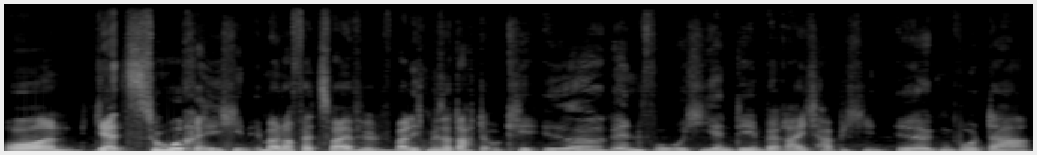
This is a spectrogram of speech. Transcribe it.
Und jetzt suche ich ihn immer noch verzweifelt, weil ich mir so dachte, okay, irgendwo hier in dem Bereich habe ich ihn, irgendwo da.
